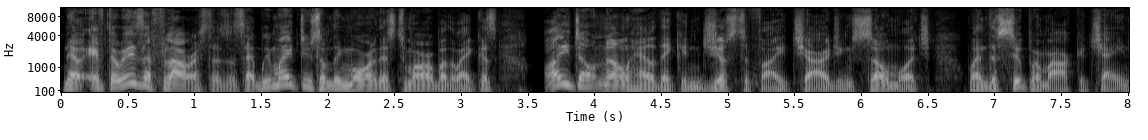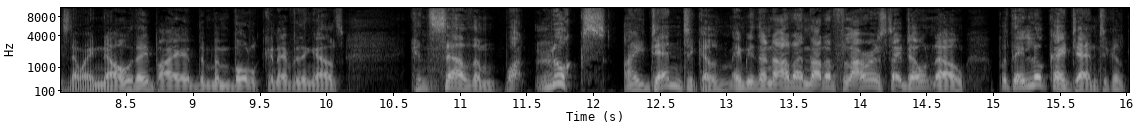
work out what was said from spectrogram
Now, if there is a florist, as I said, we might do something more of this tomorrow, by the way, because I don't know how they can justify charging so much when the supermarket chains, now I know they buy them in bulk and everything else, can sell them what looks identical. Maybe they're not, I'm not a florist, I don't know, but they look identical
